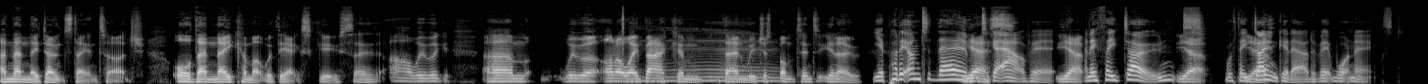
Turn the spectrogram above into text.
And then they don't stay in touch, or then they come up with the excuse. So, oh, we were, um, we were on our way back, and then we just bumped into, you know, Yeah, put it onto them Yes. to get out of it. Yeah. And if they don't, Yeah. well, if they Yeah. don't get out of it, what next?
